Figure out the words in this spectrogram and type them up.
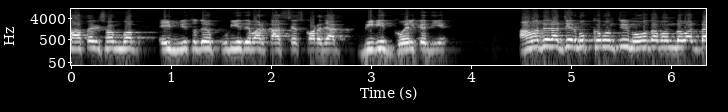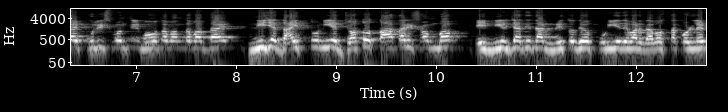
তাড়াতাড়ি সম্ভব এই মৃতদেহ পুড়িয়ে দেওয়ার কাজ শেষ করা যাক বিনীত গোয়েলকে দিয়ে। আমাদের রাজ্যের মুখ্যমন্ত্রী মমতা বন্দ্যোপাধ্যায়, পুলিশ মন্ত্রী মমতা বন্দ্যোপাধ্যায় নিজে দায়িত্ব নিয়ে যত তাড়াতাড়ি সম্ভব এই নির্যাতিতার মৃতদেহ পুড়িয়ে দেওয়ার ব্যবস্থা করলেন।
